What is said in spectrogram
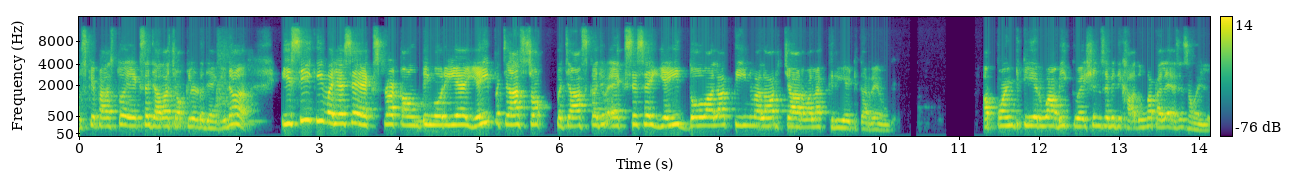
उसके पास तो एक से ज़्यादा चॉकलेट हो जाएँगी ना। इसी की वजह से एक्स्ट्रा काउंटिंग हो रही है। यही पचास चौक पचास का जो एक्सेस है, यही दो वाला, तीन वाला और चार वाला क्रिएट कर रहे होंगे। अब पॉइंट क्लियर हुआ, अभी क्वेश्चन से भी दिखा दूँगा, पहले ऐसे समझ लो।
